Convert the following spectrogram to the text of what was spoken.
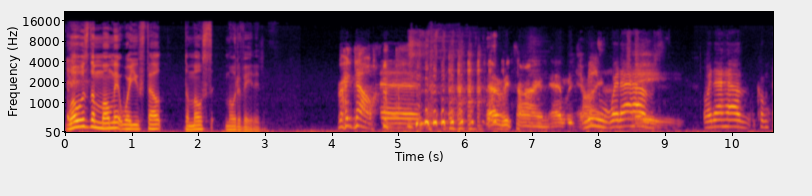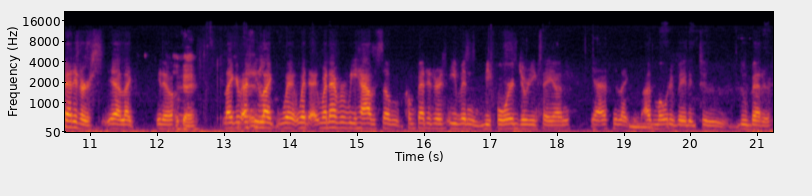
What was the moment where you felt the most motivated? Right now. uh, Every time, every time. I mean, when I have Hey. when I have competitors, yeah, like you know, Okay. like I feel like when, when whenever we have some competitors, even before during Seon, yeah, I feel like I'm motivated to do better.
